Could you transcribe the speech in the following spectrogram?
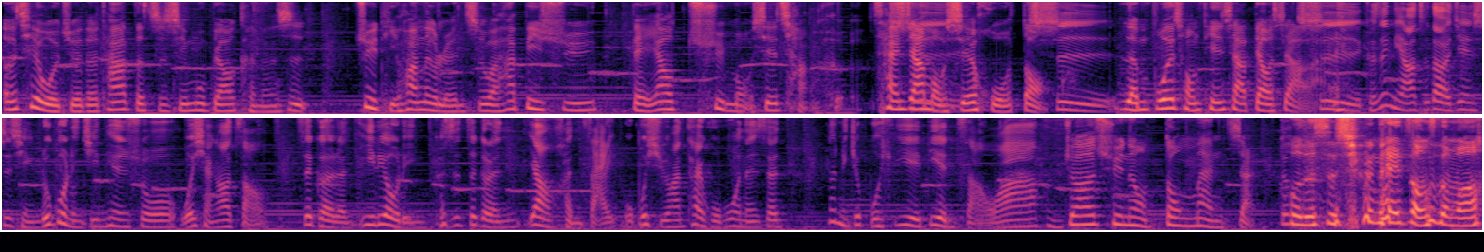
而且我觉得他的执行目标可能是具体化那个人之外，他必须得要去某些场合参加某些活动，是人不会从天下掉下来。是，可是你要知道一件事情，如果你今天说我想要找这个人一六零，可是这个人要很宅，我不喜欢太活泼的男生，那你就不去夜店找啊。你就要去那种动漫展，或者是去那种什么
